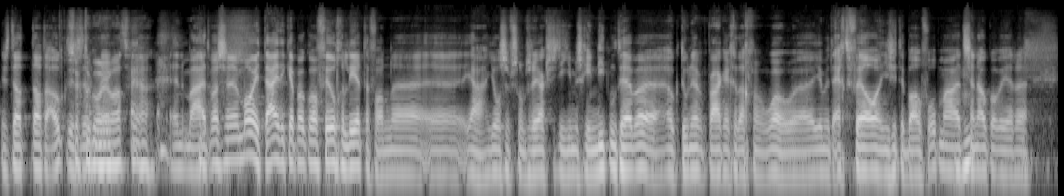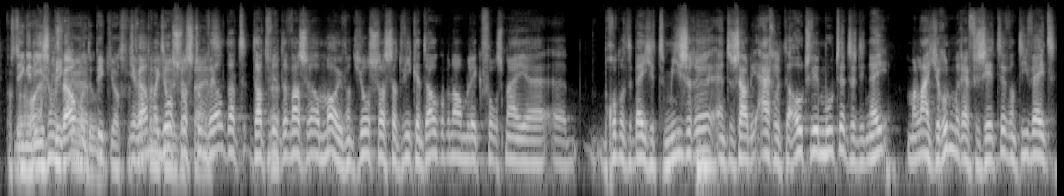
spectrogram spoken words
Dus dat, dat ook. Dus Zegt dat ook wat. Ja. En, maar het was een mooie tijd. Ik heb ook wel veel geleerd daarvan. Ja, Jos heeft soms reacties die je misschien niet moet hebben. Ook toen heb ik een paar keer gedacht van... wow, je bent echt fel en je zit er bovenop. Maar het zijn ook wel weer Was dingen die je soms wel moet doen. piek Jos Jawel, Verstappen maar Jos was toen wel, dat, dat, Ja. dat was wel mooi. Want Jos was dat weekend ook op een ogenblik, volgens mij eh, eh, begon het een beetje te miseren. En toen zou hij eigenlijk de auto weer moeten. Toen zei hij, nee, maar laat Jeroen maar even zitten. Want die weet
